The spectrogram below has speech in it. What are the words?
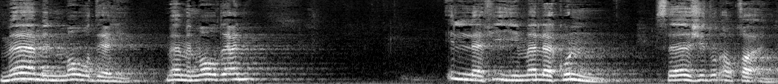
ما من موضع ما من موضع إلا فيه ملك ساجد أو قائم.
